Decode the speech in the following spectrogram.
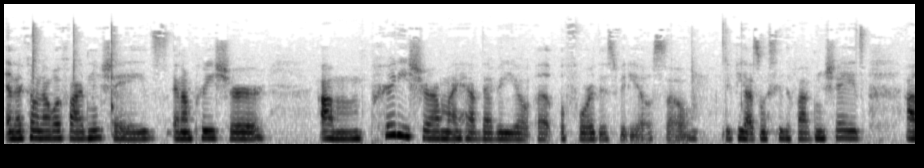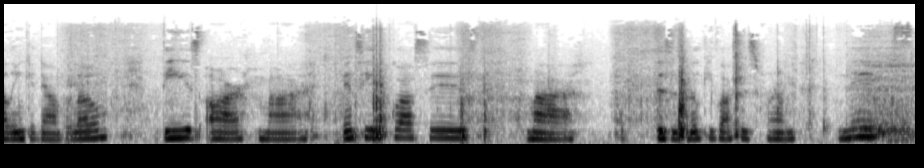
and they're coming out with five new shades and i'm pretty sure i'm pretty sure i might have that video up before this video so if you guys want to see the five new shades i'll link it down below. These are my Fenty lip glosses my this is milky glosses from nyx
